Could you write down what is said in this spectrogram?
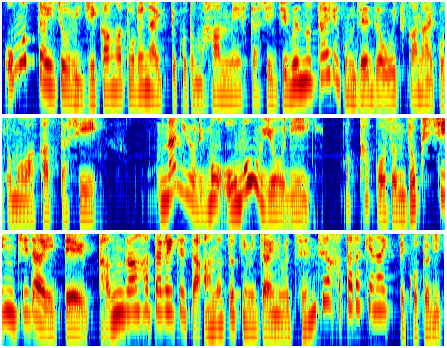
思った以上に時間が取れないってことも判明したし、自分の体力も全然追いつかないことも分かったし、何よりも思うようにま過去その独身時代でガンガン働いてたあの時みたいには全然働けないってことに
